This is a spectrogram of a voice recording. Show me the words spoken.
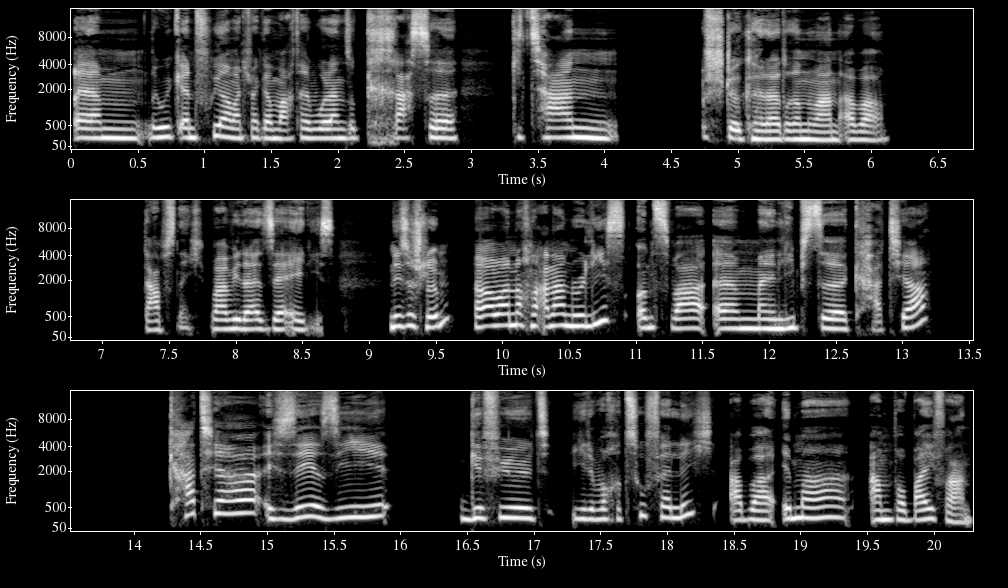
ähm, The Weeknd früher manchmal gemacht hat, wo dann so krasse Gitarrenstücke da drin waren, aber gab's nicht. War wieder sehr 80s. Nicht so schlimm. Wir haben aber noch einen anderen Release und zwar ähm, meine liebste Katja. Katja, ich sehe sie gefühlt jede Woche zufällig, aber immer am Vorbeifahren,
